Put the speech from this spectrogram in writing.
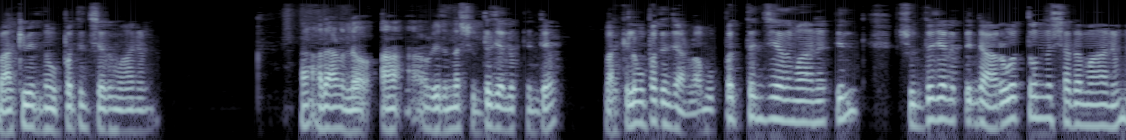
ബാക്കി വരുന്ന മുപ്പത്തഞ്ച് ശതമാനം അതാണല്ലോ ആ വരുന്ന ശുദ്ധജലത്തിന്റെ ബാക്കിയുള്ള മുപ്പത്തഞ്ചാണല്ലോ. മുപ്പത്തഞ്ച് ശതമാനത്തിൽ ശുദ്ധജലത്തിന്റെ അറുപത്തൊന്ന് ശതമാനം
